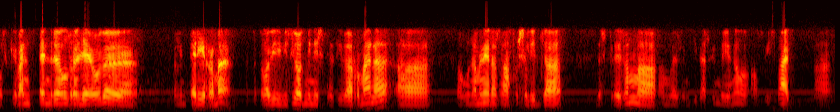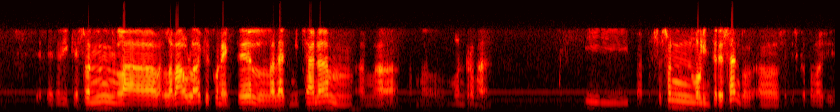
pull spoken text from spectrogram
els que van prendre el relleu de, de l'imperi romà. Tota la divisió administrativa romana eh, d'alguna manera es va fossilitzar després amb, eh, amb les entitats que en deien el, els bisbats. Eh, és a dir, que són la, la baula que connecta l'edat mitjana amb, amb, la, amb el món romà i per això són molt interessants el- els episcopologis.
